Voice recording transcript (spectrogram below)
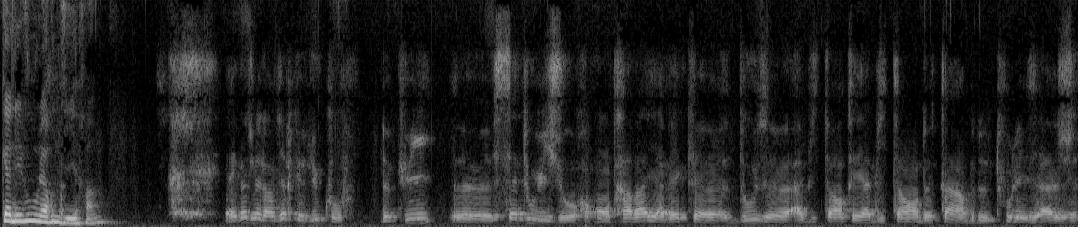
qu'allez-vous leur dire? Eh ben, Je vais leur dire que du coup, depuis euh, 7 ou 8 jours, on travaille avec euh, 12 habitantes et habitants de Tarbes de tous les âges,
